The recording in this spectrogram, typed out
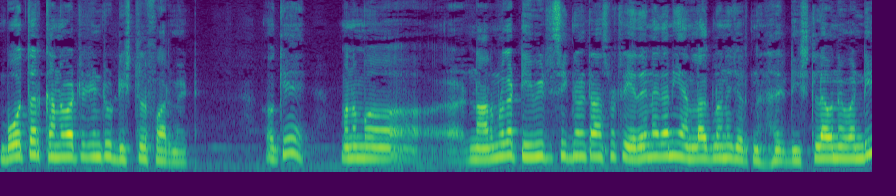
both are converted into digital format okay మనము నార్మల్గా టీవీ సిగ్నల్ ట్రాన్స్మిటర్ ఏదైనా కానీ ఎన్లాగ్లోనే జరుగుతుంది. అది డిజిటల్ అవనివ్వండి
